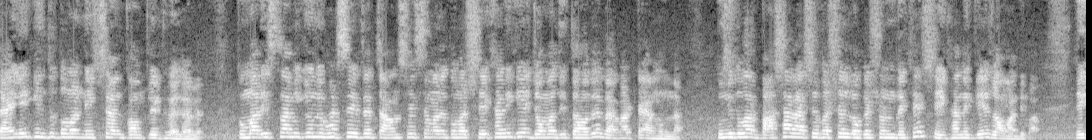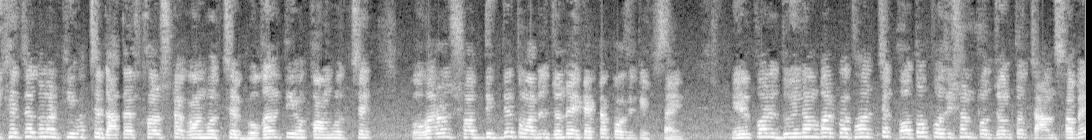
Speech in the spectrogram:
তাইলেই কিন্তু তোমার নিশ্চয়ন কমপ্লিট হয়ে যাবে। তোমার ইসলামিক ইউনিভার্সিটিতে চান্স হয়েছে মানে তোমার সেখানে গিয়ে জমা দিতে হবে, ব্যাপারটা এমন না। তুমি তোমার বাসার আশেপাশের লোকেশন দেখে সেইখানে গিয়ে জমা দিবা। এই ক্ষেত্রে তোমার কি হচ্ছে? যাতায়াত খরচটা কম হচ্ছে, ভোগান্তি কম হচ্ছে। ওভারঅল সব দিক দিয়ে তোমাদের জন্য এটা একটা পজিটিভ সাইন এরপরে দুই নম্বর কথা হচ্ছে, কত পজিশন পর্যন্ত চান্স হবে?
